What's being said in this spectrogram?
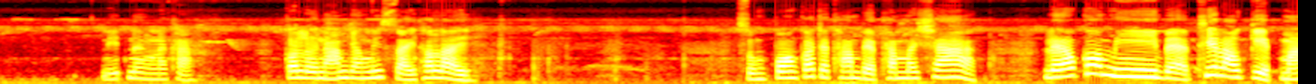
ำนิดนึงนะคะ ก็เลยน้ำยังไม่ใสเท่าไหร่ สมปองก็จะทำแบบธรรมชาติ แล้วก็มีแบบที่เราเก็บมา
